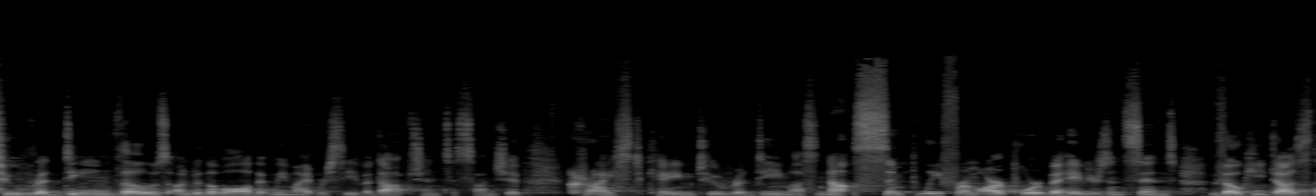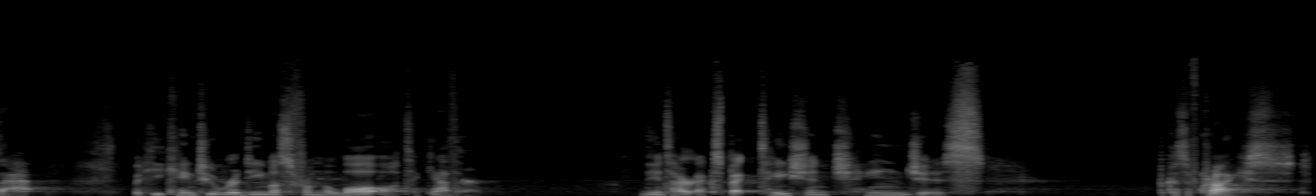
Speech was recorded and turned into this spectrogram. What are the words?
to redeem those under the law that we might receive adoption to sonship. Christ came to redeem us, not simply from our poor behaviors and sins, though he does that, but he came to redeem us from the law altogether. The entire expectation changes because of Christ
